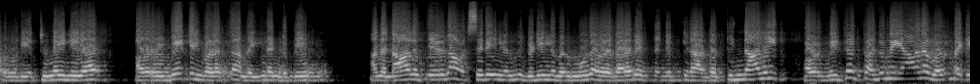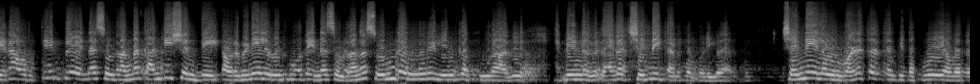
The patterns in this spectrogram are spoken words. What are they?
அவருடைய துணைவியார் அவரை வீட்டில் வளர்த்த அந்த இரண்டு பேர். அந்த நாலு பேர் தான் அவர் சிறையிலிருந்து வெளியில வரும்போது அவரை வரவேற்க நிற்கிறார்கள் பின்னாளில் அவர் மிக கடுமையான வறுமை. ஏன்னா அவர் தீர்ப்புல என்ன சொல்றாங்கன்னா கண்டிஷன் பே அவர் வெளியில விடும்போது என்ன சொல்றாங்க சொந்த ஊரில் இருக்கக்கூடாது அப்படின்றதுக்காக சென்னைக்கு அனுப்பப்படுகிறார். சென்னையில ஒரு வழக்கறிஞர் கிட்ட போய் அவர்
